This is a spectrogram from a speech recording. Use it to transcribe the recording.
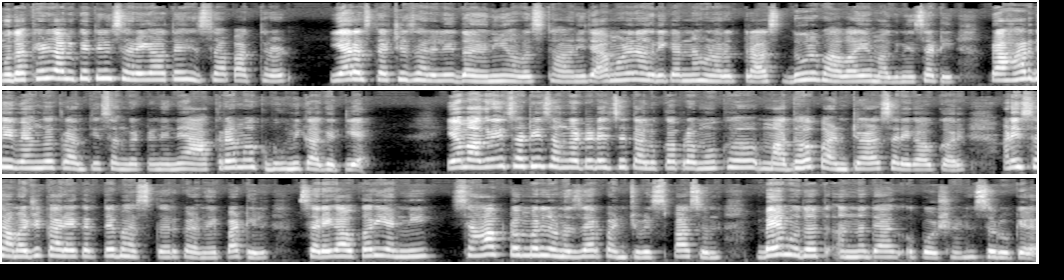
मुदखेड तालुक्यातील सरेगाव ते हिस्सा पाथर्ड या रस्त्याची झालेली दयनीय अवस्था आणि त्यामुळे नागरिकांना होणारा त्रास दूर व्हावा या मागणीसाठी प्रहार दिव्यांग क्रांती संघटनेने आक्रमक भूमिका घेतली आहे. या मागणीसाठी संघटनेचे तालुका प्रमुख माधव पांचाळ सरेगावकर आणि सामाजिक कार्यकर्ते भास्कर कळणे पाटील सरेगावकर यांनी सहा ऑक्टोबर दोन हजार पंचवीसपासून बेमुदत अन्नत्याग उपोषण सुरू केलं.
